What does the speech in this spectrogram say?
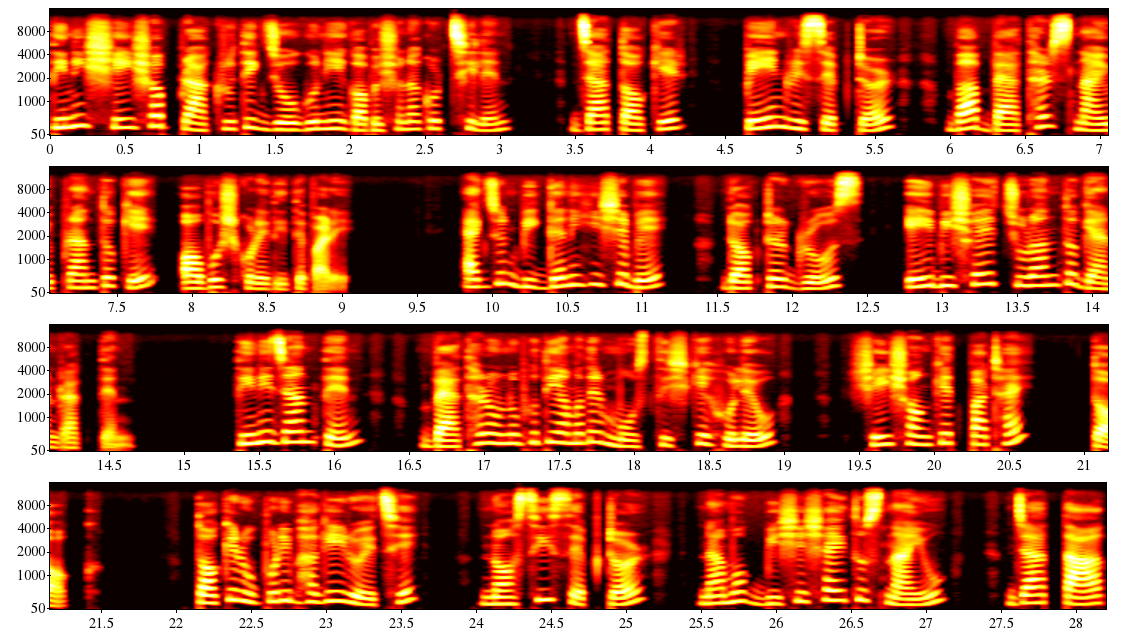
তিনি সেই সব প্রাকৃতিক যৌগ নিয়ে গবেষণা করছিলেন যা ত্বকের পেইন রিসেপ্টর বা ব্যথার স্নায়ুপ্রান্তকে অবশ করে দিতে পারে। একজন বিজ্ঞানী হিসেবে ড গ্রোস এই বিষয়ে চূড়ান্ত জ্ঞান রাখতেন। তিনি জানতেন, ব্যথার অনুভূতি আমাদের মস্তিষ্কে হলেও সেই সংকেত পাঠায় ত্বক। ত্বকের উপরিভাগেই রয়েছে নসিসেপ্টর নামক বিশেষায়িত স্নায়ু যা তাপ,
